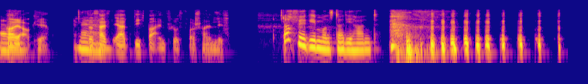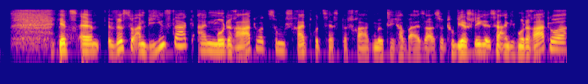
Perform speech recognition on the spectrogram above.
Ähm, ah ja, okay. Das heißt, er hat dich beeinflusst wahrscheinlich. Doch, wir geben uns da die Hand. Jetzt ähm, wirst du am Dienstag einen Moderator zum Schreibprozess befragen, möglicherweise. Also Tobias Schläger ist ja eigentlich Moderator,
